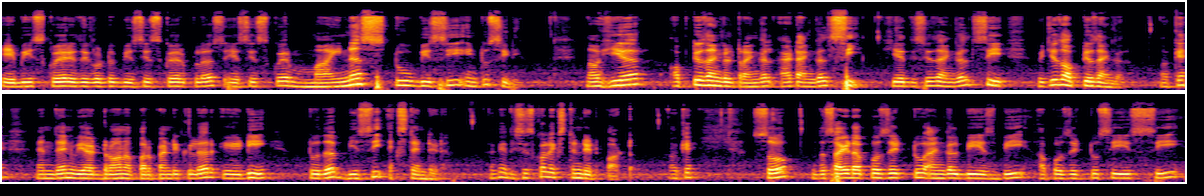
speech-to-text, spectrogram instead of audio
ab square is equal to bc square plus ac square minus 2bc into cd now here obtuse angle triangle at angle c. Here this is angle c which is obtuse angle. Okay? And then we have drawn a perpendicular AD to the BC extended. Okay? This is called extended part. Okay so the side opposite to angle B is B opposite to C is C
